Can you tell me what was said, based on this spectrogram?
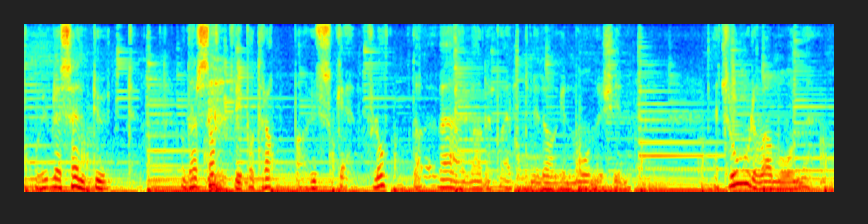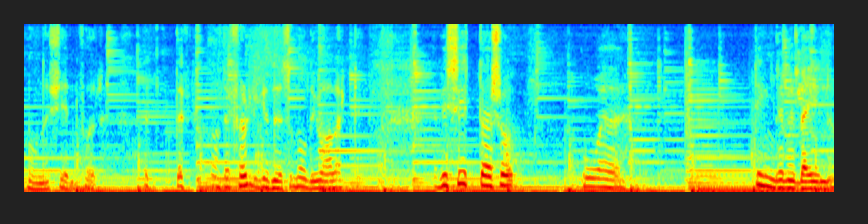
Og vi ble sendt ut. Og der satt vi på trappa, husker jeg. Flott vær var det på ettermiddagen, måneskinn. Jeg tror det var måne, måneskinn, for det, av det følgende så må det jo ha vært det. Vi sitter der så og eh, dingler med beina.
